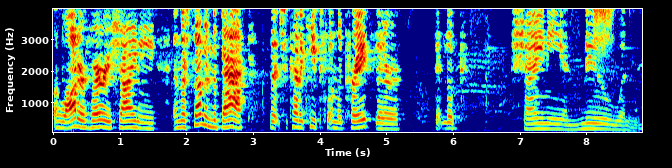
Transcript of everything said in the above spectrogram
A lot are very shiny, and there's some in the back that she kind of keeps on the crates that are that look shiny and new and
